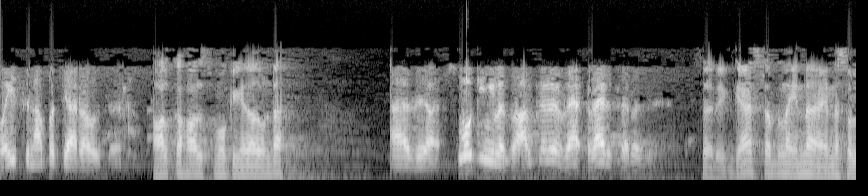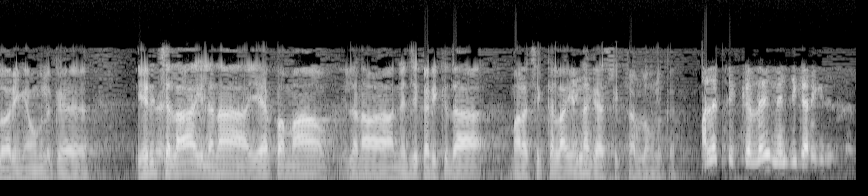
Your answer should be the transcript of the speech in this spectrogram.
வயசு நாற்பத்தி ஆறாவது சார். ஆல்கஹால் ஸ்மோக்கிங் ஏதாவது உண்டா? அது ஸ்மோக்கிங் இல்ல சார். ஆல்கவே ரேரு சார் அது. சரி கேஸ் ட்ரபிள்னா என்ன என்ன சொல்ல வரீங்க? உங்களுக்கு எரிச்சலா இல்லனா ஏப்பமா இல்லனா நெஞ்சு கரிக்குதா மலச்சிக்கலா? என்ன கேஸ்ட்ரிக் ட்ரபிள் உங்களுக்கு? மலச்சிக்கல் நெஞ்சு கரைக்குது சார்.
